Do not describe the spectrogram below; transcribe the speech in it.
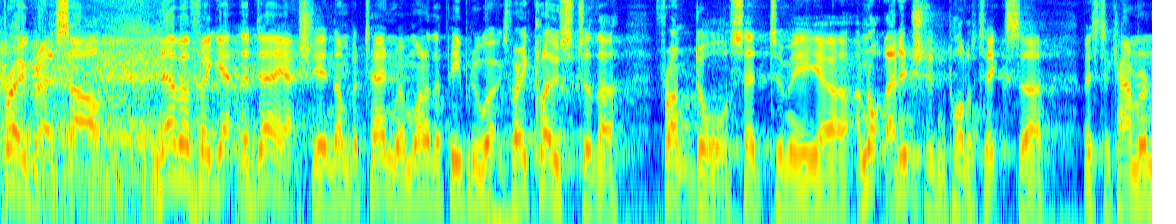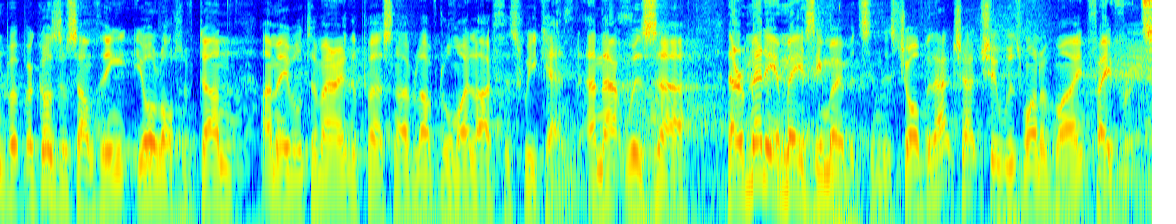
progress. I'll never forget the day, actually, in number 10, when one of the people who works very close to the front door said to me, uh, I'm not that interested in politics, uh, Mr. Cameron, but because of something your lot have done, I'm able to marry the person I've loved all my life this weekend. And that was, uh, there are many amazing moments in this job, but that actually was one of my favourites.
